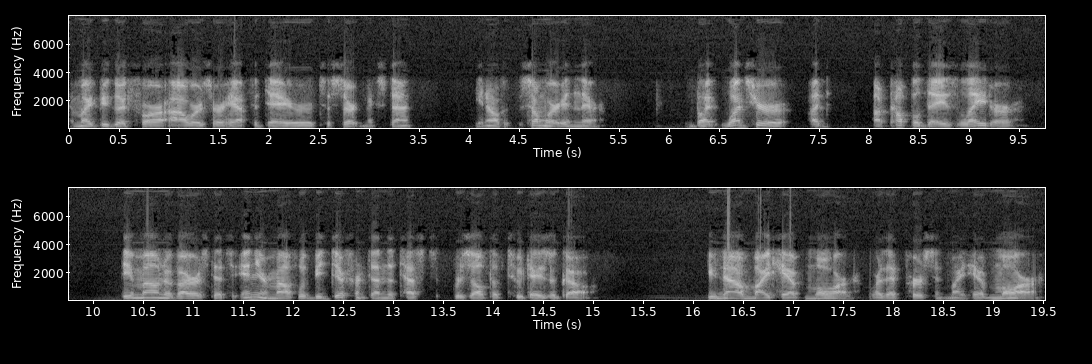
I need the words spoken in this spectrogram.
It might be good for hours or half a day or to a certain extent, you know, somewhere in there. But once you're a, a couple days later, the amount of virus that's in your mouth would be different than the test result of two days ago. You now might have more, or that person might have more,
